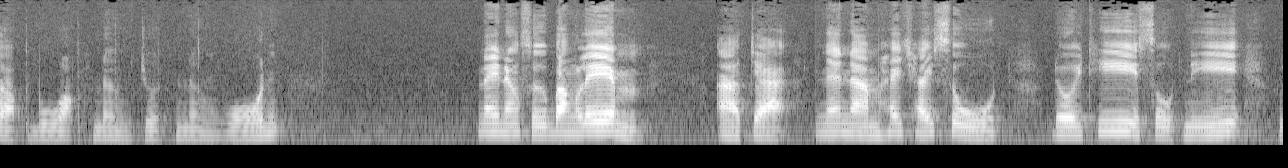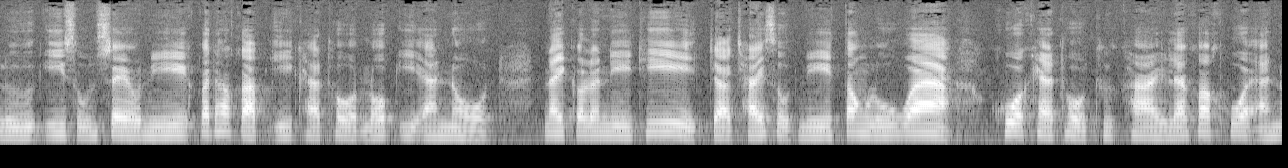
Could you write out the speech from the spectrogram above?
กับบวก 1.1 โวลต์ในหนังสือบางเล่ม อาจจะแนะนำให้ใช้สูตร โดยที่สูตรนี้หรือ e 0เซลล์นี้ก็เท่ากับ e cathode ลบ e anode ในกรณีที่จะใช้สูตรนี้ต้องรู้ว่าขั้วแคโทดคือใคร และก็ขั้วแอนโน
